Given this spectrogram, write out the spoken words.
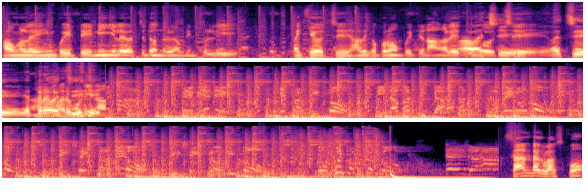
அவங்களையும் போயிட்டு நீங்களே வச்சுட்டு வந்துருங்க அப்படின்னு சொல்லி வைக்க வச்சு அதுக்கப்புறம் போயிட்டு நாங்களே தூங்க வச்சு வச்சு வச்சு எத்தனை மறுபடியும் நான் சாண்டா கிளாஸ்க்கும்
